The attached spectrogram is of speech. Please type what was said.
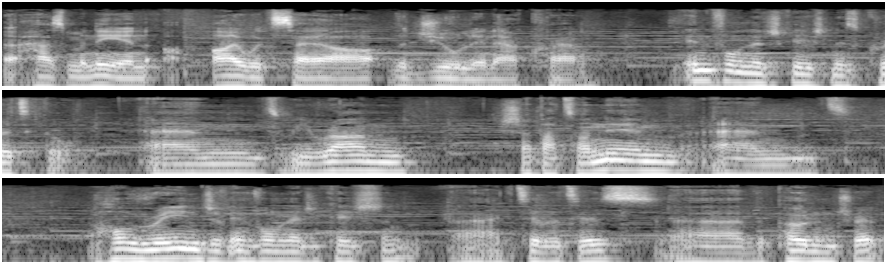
at Hasmonean, I would say, are the jewel in our crown. Informal education is critical, and we run Shabbatonim and a whole range of informal education uh, activities. Uh, the Poland trip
